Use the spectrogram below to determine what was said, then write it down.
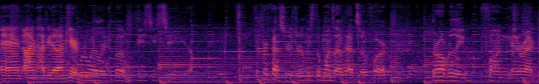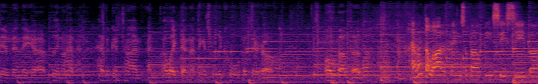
And I'm happy that I'm here. What do I like about BCC? The professors, or at least the ones I've had so far, they're all really fun, interactive, and they uh, really know have have a good time. I, I like that, and I think it's really cool that they're uh, all about that. I like a lot of things about BCC, but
